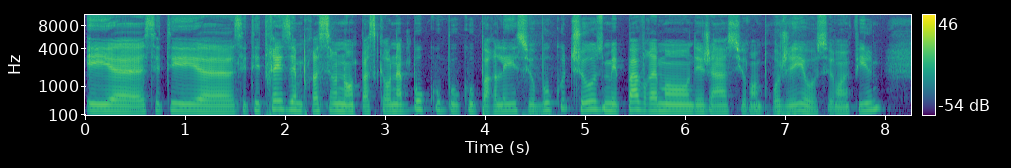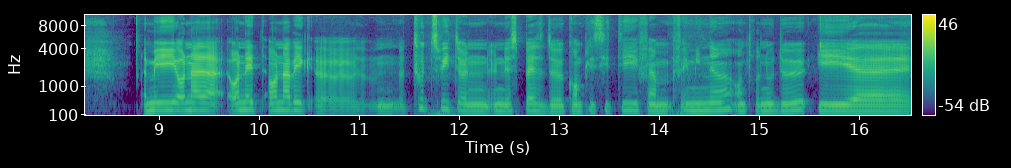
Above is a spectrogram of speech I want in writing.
et euh, c'était euh, c'était très impressionnant parce qu'on a beaucoup, beaucoup parlé sur beaucoup de choses, mais pas vraiment déjà sur un projet ou sur un film. Mais on, a, on, est, on avait euh, tout de suite une, une espèce de complicité fem- féminin entre nous deux et, euh,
